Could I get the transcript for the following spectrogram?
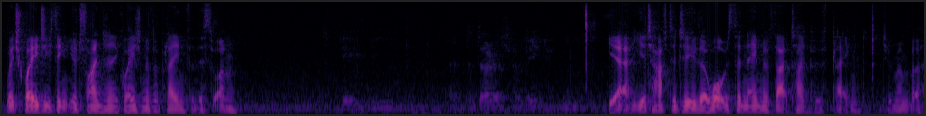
Yeah. Which way do you think you'd find an equation of a plane for this one? A, B, uh, the direction of A to B. Yeah, you'd have to do the, what was the name of that type of plane? Do you remember?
